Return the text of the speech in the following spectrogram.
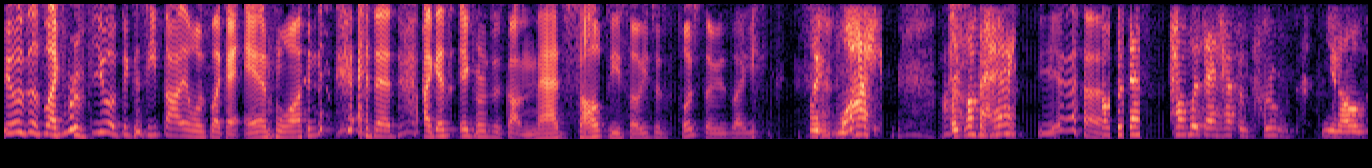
it was just like review it because he thought it was like an and one, and then I guess Ingram just got mad salty, so he just pushed him. He's like, like why? Like what the heck? yeah, How would that? How would that have improved? You know,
